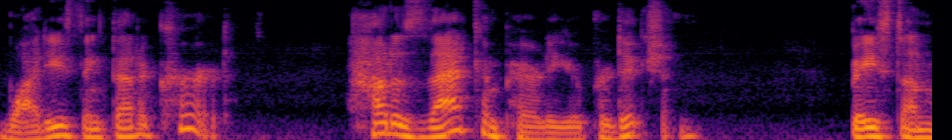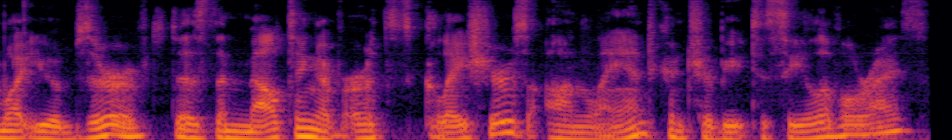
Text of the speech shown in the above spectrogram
Why do you think that occurred? How does that compare to your prediction? Based on what you observed, does the melting of Earth's glaciers on land contribute to sea level rise?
